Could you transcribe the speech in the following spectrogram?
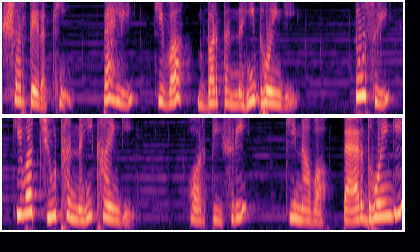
शर्तें रखी। पहली, कि वह बर्तन नहीं धोएँगी। दूसरी, कि वह जूठन नहीं खाएँगी। और तीसरी, कि न वह पैर धोएँगी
